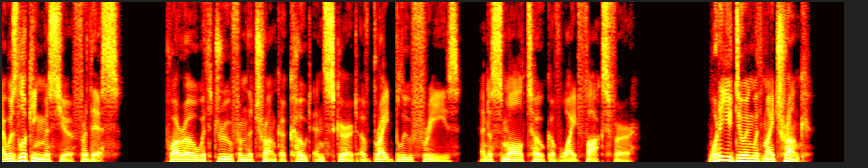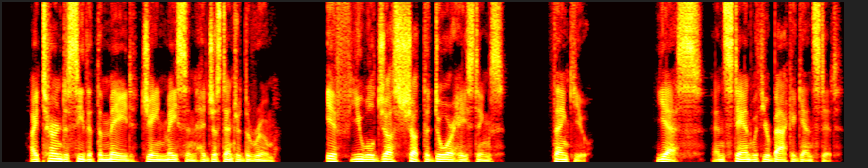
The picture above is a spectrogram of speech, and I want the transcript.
I was looking, monsieur, for this. Poirot withdrew from the trunk a coat and skirt of bright blue frieze and a small toque of white fox fur. What are you doing with my trunk? I turned to see that the maid, Jane Mason, had just entered the room. If you will just shut the door, Hastings. Thank you. Yes, and stand with your back against it.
